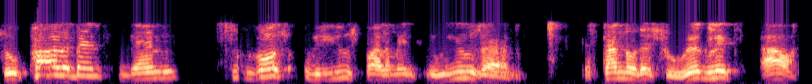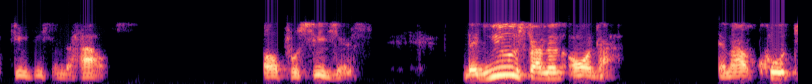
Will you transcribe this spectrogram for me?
So Parliament then, because we use Parliament, we use um, the standard orders to regulate our activities in the House or procedures. The new standing order, and I'll quote,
